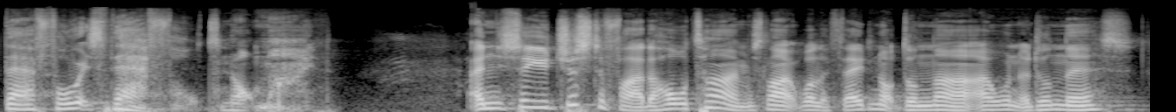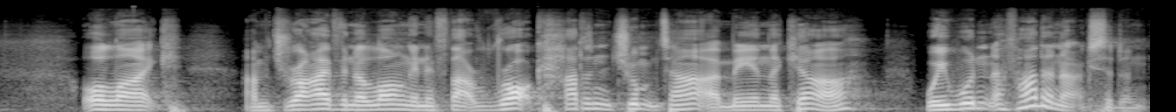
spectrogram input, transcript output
Therefore, it's their fault, not mine. And so you justify the whole time. It's like, well, if they'd not done that, I wouldn't have done this. Or like, I'm driving along, and if that rock hadn't jumped out at me in the car, we wouldn't have had an accident.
